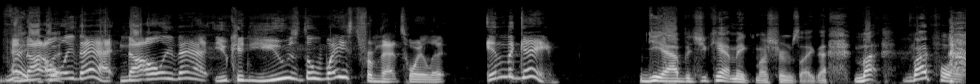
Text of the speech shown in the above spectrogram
Right, and not but- only that, not only that, you can use the waste from that toilet in the game. Yeah, but you can't make mushrooms like that. My my point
